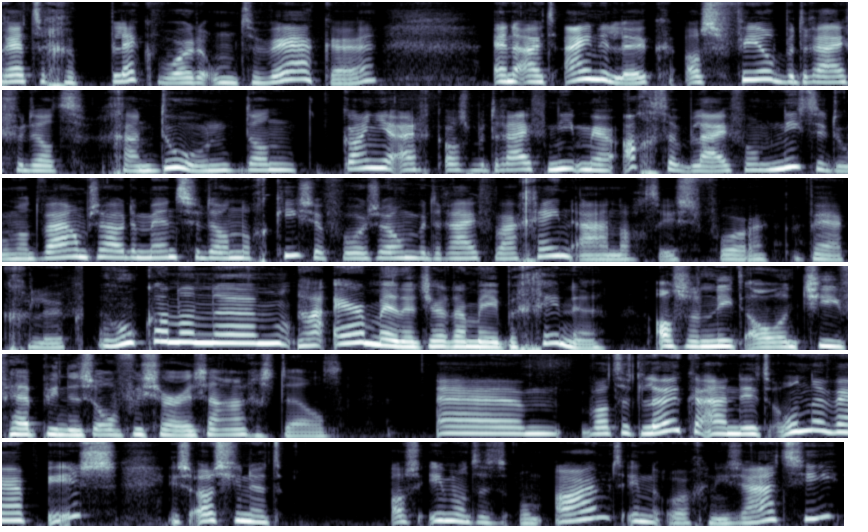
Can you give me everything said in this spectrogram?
prettige plek worden om te werken. En uiteindelijk, als veel bedrijven dat gaan doen, dan kan je eigenlijk als bedrijf niet meer achterblijven om niet te doen. Want waarom zouden mensen dan nog kiezen voor zo'n bedrijf waar geen aandacht is voor werkgeluk? Hoe kan een ehm, HR-manager daarmee beginnen? Als er niet al een chief happiness officer is aangesteld. Ehm, wat het leuke aan dit onderwerp is, is als, je het, als iemand het omarmt in de organisatie.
